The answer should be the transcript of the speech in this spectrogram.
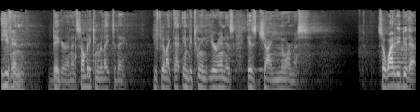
even bigger. And then somebody can relate today. You feel like that in between that you're in is, is ginormous. So, why did he do that?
